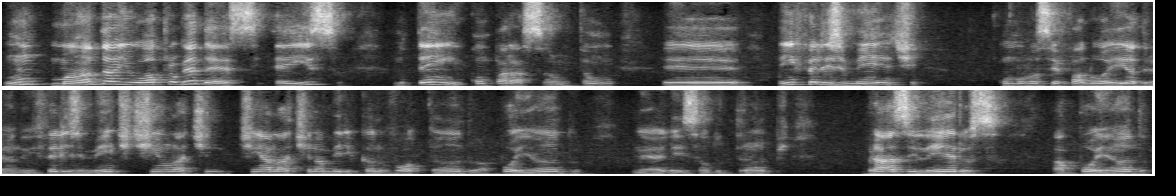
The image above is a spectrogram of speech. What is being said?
Um manda e o outro obedece. É isso. Não tem comparação. Então, é, infelizmente, como você falou aí, Adriano, infelizmente tinha, latino, tinha latino-americano votando, apoiando né, a eleição do Trump, brasileiros apoiando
